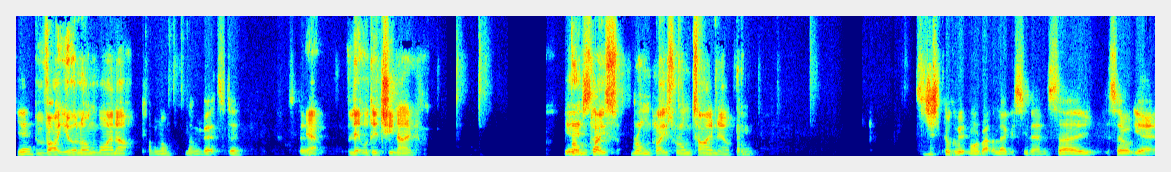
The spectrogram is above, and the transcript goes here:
Yeah, Invite you along. Why not? come along, nothing better to do. Do it. Yeah. Little did she know. yeah. wrong so- place, wrong place, wrong time. Neil. So just talk a bit more about the legacy then. So so yeah.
